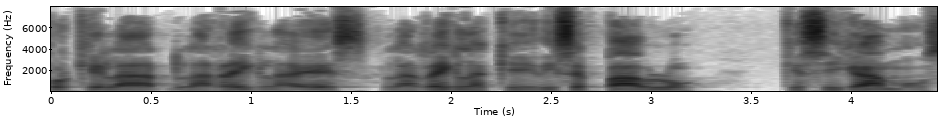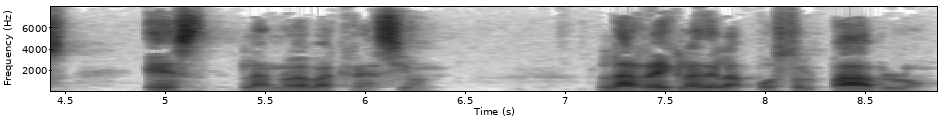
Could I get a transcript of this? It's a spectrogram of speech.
Porque la, la regla es, la regla que dice Pablo, que sigamos, es la nueva creación. La regla del apóstol Pablo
